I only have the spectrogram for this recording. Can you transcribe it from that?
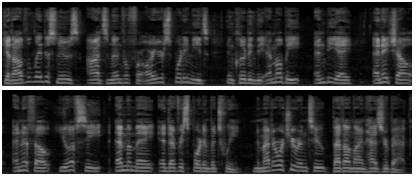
Get all the latest news, odds, and info for all your sporting needs, including the MLB, NBA, NHL, NFL, UFC, MMA, and every sport in between. No matter what you're into, BetOnline has your back.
